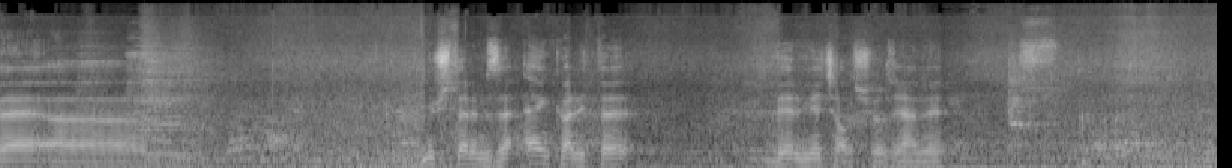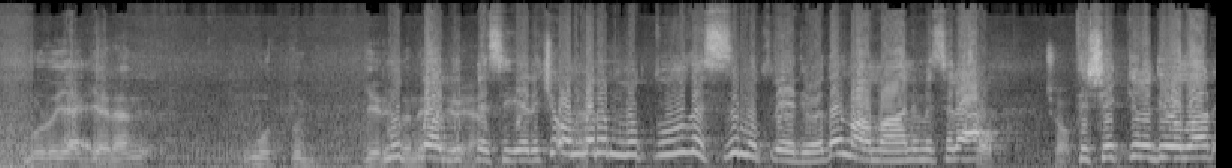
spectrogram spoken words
ve e, müşterimize en kalite vermeye çalışıyoruz. Yani buraya gelen mutlu geri Mutlu dönebiliyor yani. gitmesi gerekiyor. Onların mutluluğu da sizi mutlu ediyor değil mi? Ama hani mesela Çok, çok. teşekkür ediyorlar,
